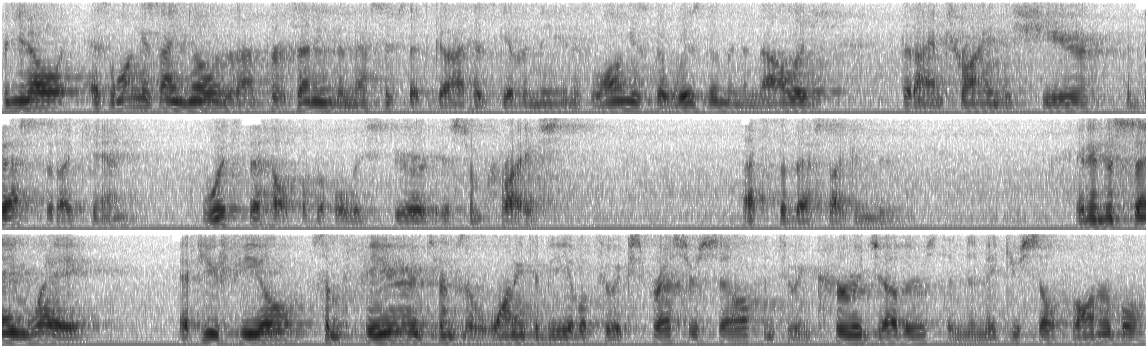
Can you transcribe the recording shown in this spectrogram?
But you know, as long as I know that I'm presenting the message that God has given me, and as long as the wisdom and the knowledge that I am trying to share the best that I can, with the help of the Holy Spirit is from Christ. That's the best I can do. And in the same way, if you feel some fear in terms of wanting to be able to express yourself and to encourage others and to make yourself vulnerable,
